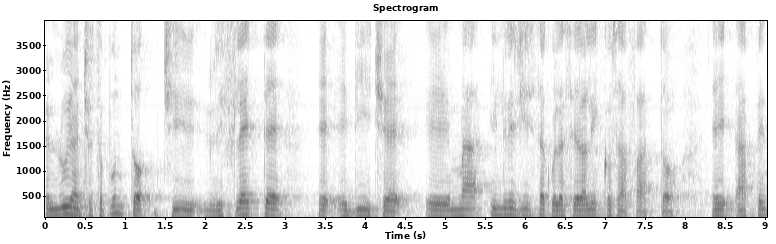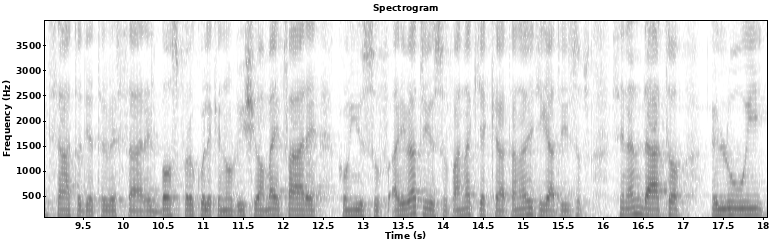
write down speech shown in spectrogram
lui a un certo punto ci riflette e, e dice eh, ma il regista quella sera lì cosa ha fatto? E ha pensato di attraversare il Bosforo, quello che non riusciva mai a fare con Yusuf. Arrivato Yusuf, hanno chiacchierato, hanno litigato, Yusuf se n'è andato e lui,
